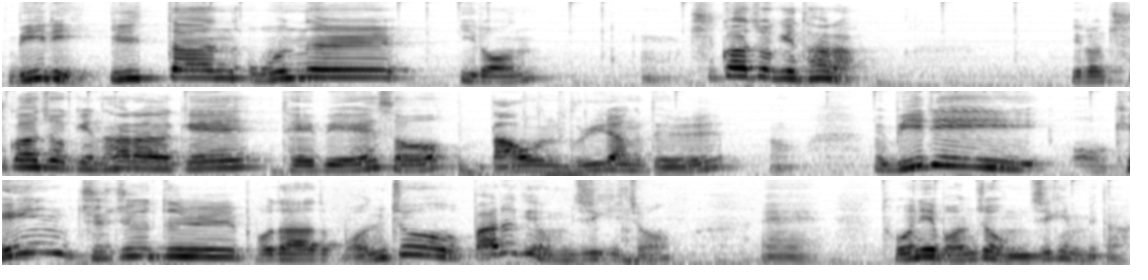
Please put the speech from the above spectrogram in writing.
미리 일단 오늘 이런 음, 추가적인 하락 이런 추가적인 하락에 대비해서 나온 물량들 어, 미리 어, 개인 주주들보다도 먼저 빠르게 움직이죠. 예, 돈이 먼저 움직입니다.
